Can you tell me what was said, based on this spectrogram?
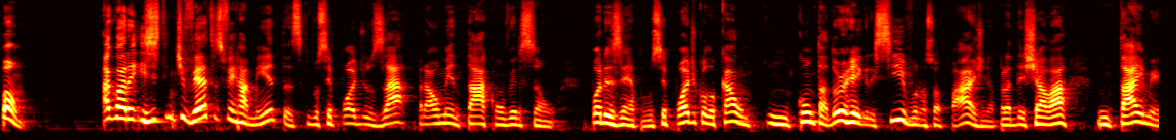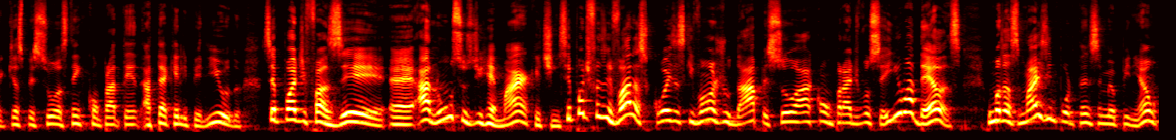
Bom, agora existem diversas ferramentas que você pode usar para aumentar a conversão. Por exemplo, você pode colocar um, um contador regressivo na sua página para deixar lá um timer que as pessoas têm que comprar até aquele período. Você pode fazer é, anúncios de remarketing. Você pode fazer várias coisas que vão ajudar a pessoa a comprar de você. E uma delas, uma das mais importantes, na minha opinião,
